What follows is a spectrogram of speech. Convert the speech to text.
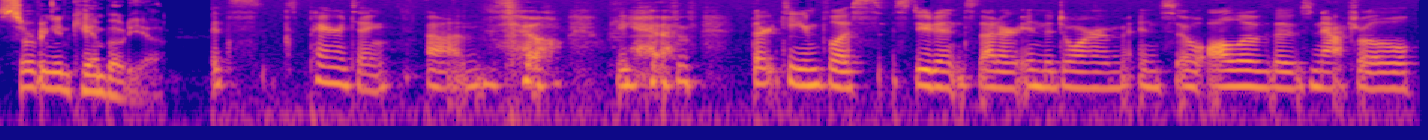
serving in Cambodia. It's, it's parenting. Um, so we have 13 plus students that are in the dorm. And so all of those natural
